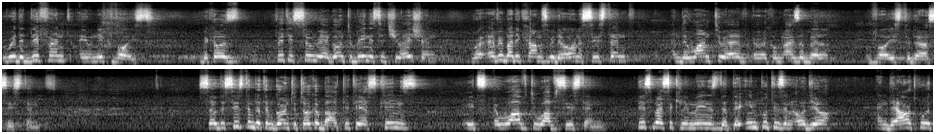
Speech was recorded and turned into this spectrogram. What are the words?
with a different, a unique voice? Because pretty soon we are going to be in a situation where everybody comes with their own assistant and they want to have a recognizable voice to their assistant. So the system that I'm going to talk about, TTS Skins, it's a WAV to WAV system. This basically means that the input is an audio and the output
